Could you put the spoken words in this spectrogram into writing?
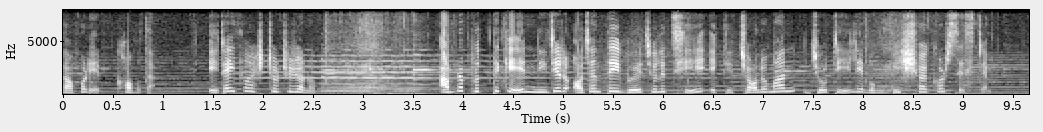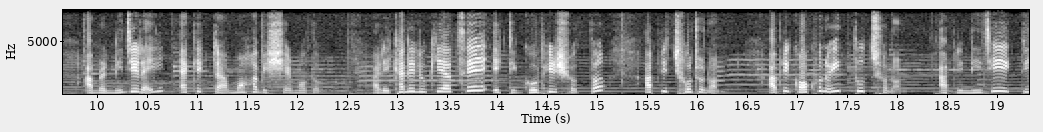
সফরের ক্ষমতা। এটাই তো আশ্চর্যজনক। আমরা প্রত্যেকে নিজের অজান্তেই বয়ে চলেছি একটি চলমান, জটিল এবং বিস্ময়কর সিস্টেম আমরা নিজেরাই এক একটা মহাবিশ্বের মতো। আর এখানে লুকিয়ে আছে একটি গভীর সত্য, আপনি ছোট নন, আপনি কখনোই তুচ্ছ নন। আপনি নিজেই একটি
